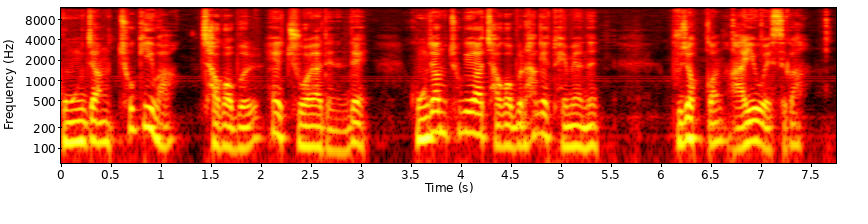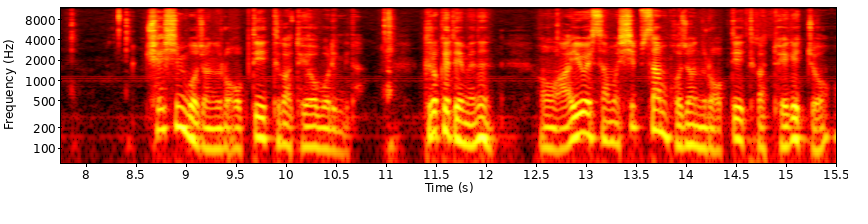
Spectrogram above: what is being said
공장 초기화 작업을 해 주어야 되는데 공장 초기화 작업을 하게 되면은 무조건 iOS가 최신 버전으로 업데이트가 되어 버립니다. 그렇게 되면은 어, iOS 한번 13 버전으로 업데이트가 되겠죠.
